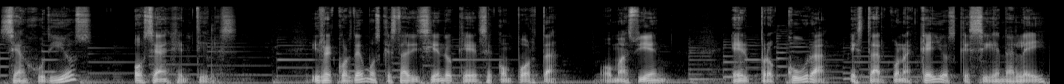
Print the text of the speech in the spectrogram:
sean judíos o sean gentiles. Y recordemos que está diciendo que Él se comporta, o más bien, él procura estar con aquellos que siguen la ley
